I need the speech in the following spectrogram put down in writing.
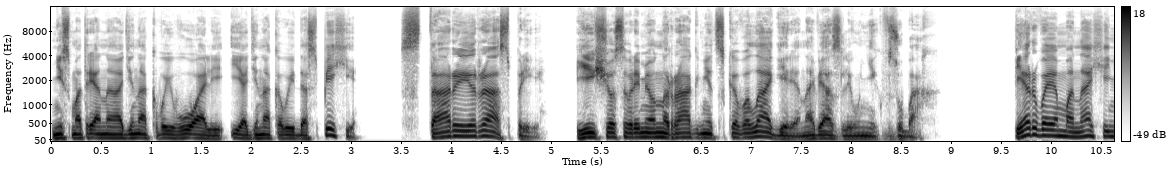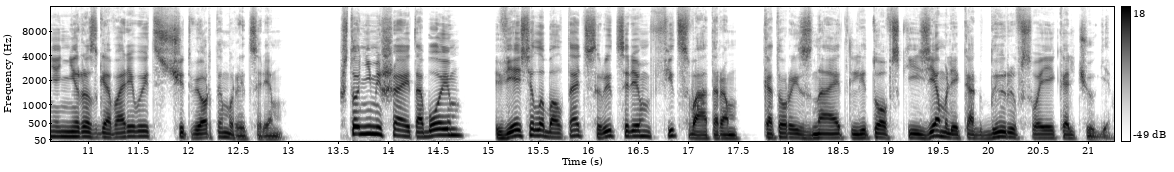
несмотря на одинаковые вуали и одинаковые доспехи, старые распри, еще со времен Рагницкого лагеря навязли у них в зубах. Первая монахиня не разговаривает с четвертым рыцарем, что не мешает обоим весело болтать с рыцарем Фицватором, который знает литовские земли как дыры в своей кольчуге.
